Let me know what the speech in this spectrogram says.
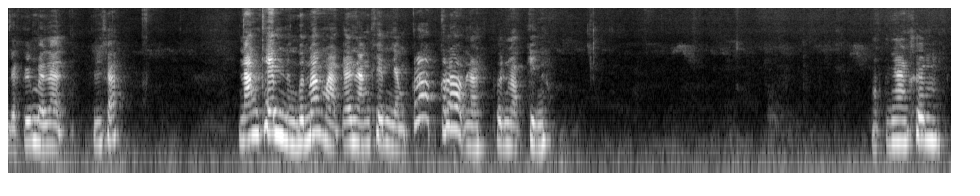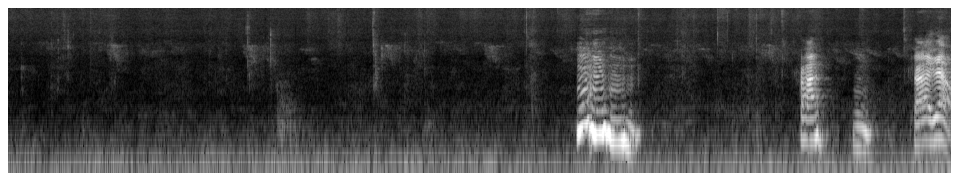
อยากกินแบบนั้นกินซะนางเค็มหนึ่งเป็นมากมากๆแต่นางเค็มยำกรอบกรอบๆนะเพิ่นมักกินมักนางเค็มใช่ใช่แล้ว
